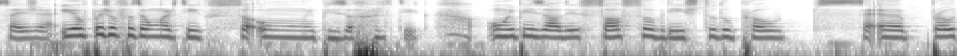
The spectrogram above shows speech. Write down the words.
seja, eu depois vou fazer um artigo, só, um episódio, artigo, um episódio só sobre isto do pro-choice. Uh, pro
